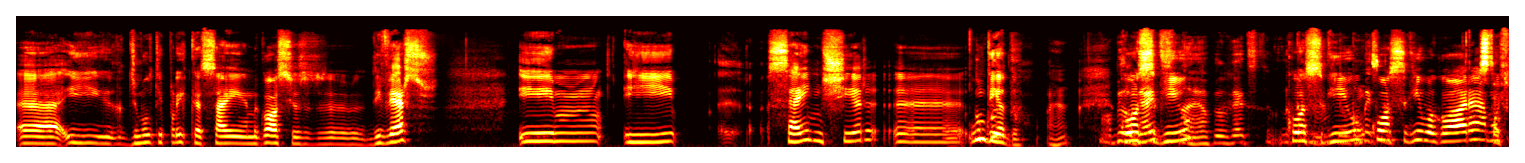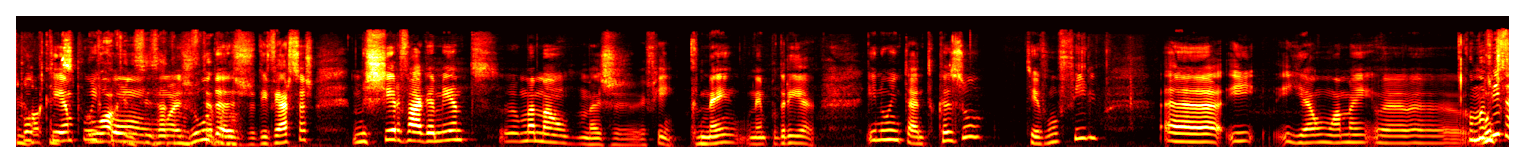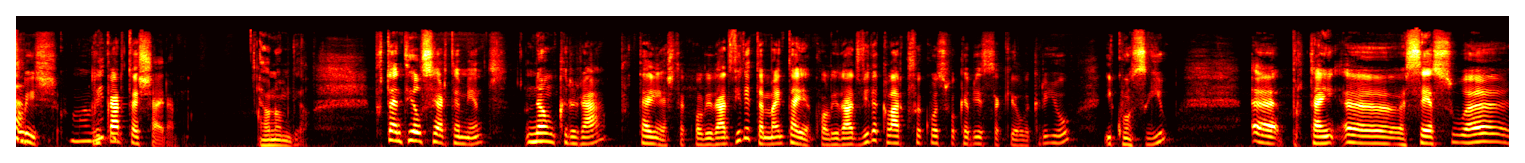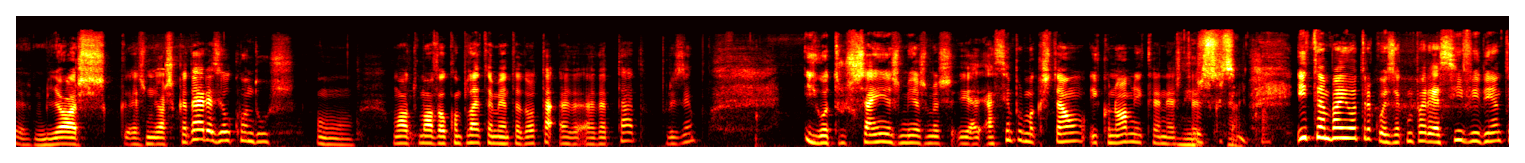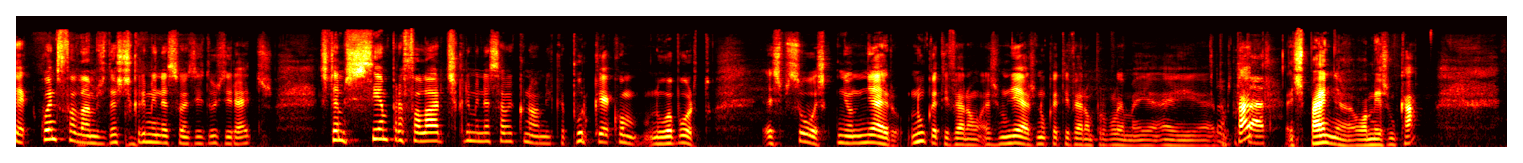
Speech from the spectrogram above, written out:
uh, e desmultiplica-se em negócios diversos e, e sem mexer um dedo conseguiu, Gates, é? conseguiu, conseguiu agora, há muito pouco Hawkins. tempo, e com ajudas diversas, mexer vagamente uma mão, mas, enfim, que nem, nem poderia. E, no entanto, casou, teve um filho uh, e, e, é um homem uh, muito vida. feliz. Ricardo Teixeira é o nome dele. Portanto, ele certamente não quererá tem esta qualidade de vida, também tem a qualidade de vida, claro que foi com a sua cabeça que ele a criou e conseguiu, uh, porque tem uh, acesso a melhores, as melhores cadeiras, ele conduz um, um automóvel completamente adota, adaptado, por exemplo, e outros sem as mesmas. Há sempre uma questão económica nestas. E também outra coisa que me parece evidente é que quando falamos das discriminações e dos direitos, estamos sempre a falar de discriminação económica, porque é como no aborto. As pessoas que tinham dinheiro nunca tiveram, as mulheres nunca tiveram problema em, em abortar, abortar, em Espanha ou mesmo cá.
